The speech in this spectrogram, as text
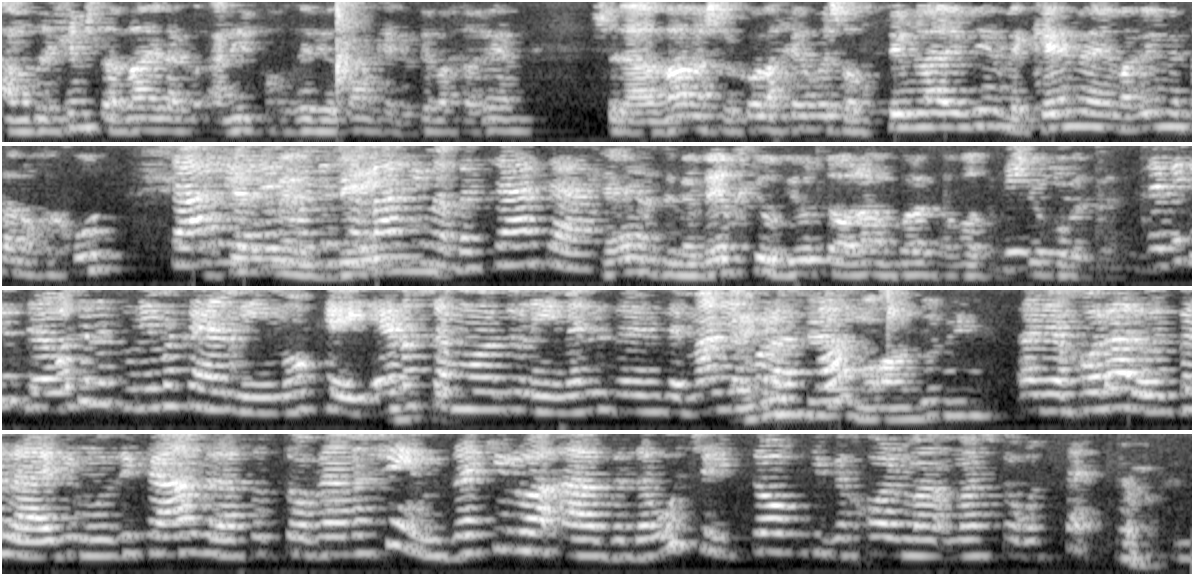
המדריכים של הבית, אני לפחות ראיתי אותם, כי אני עוקב אחריהם, של אהבה של כל החבר'ה שעושים לייבים וכן אה, מראים את הנוכחות. צ'ארלי, אתם עולה מוצא מביאים- שבת עם הבצ'אטה. כן, אתם מביאים חיוביות לעולם, כל הכבוד, תמשיכו. בזה. זה בדיוק, זה להראות את הנתונים הקיימים, אוקיי, אין עכשיו מועדונים, אין זה, אין זה, מה אני אין יכול יותר לעשות? מועדונים. אני יכול לעלות בלייב עם מוזיקה ולעשות טוב לאנשים, זה כאילו הוודאות של ליצור כביכול מה, מה שאתה רוצה. כן, עשית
